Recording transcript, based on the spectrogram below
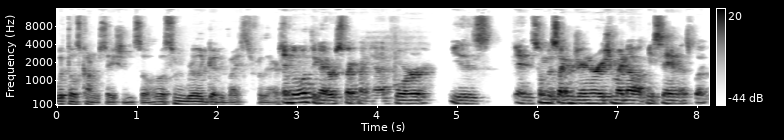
with those conversations. So it was some really good advice for there. And the one thing I respect my dad for is, and some of the second generation might not like me saying this, but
